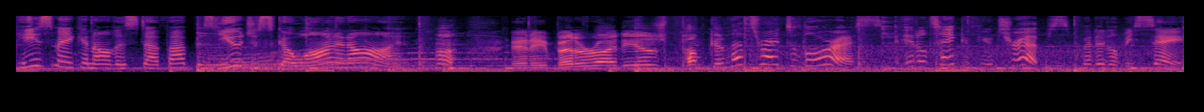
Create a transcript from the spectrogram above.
He's making all this stuff up as you just go on and on. Huh. Any better ideas, Pumpkin? Let's ride Dolores. It'll take a few trips, but it'll be safe.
